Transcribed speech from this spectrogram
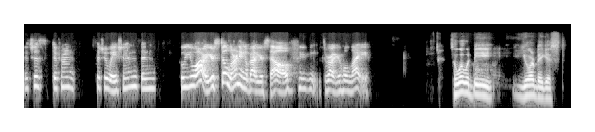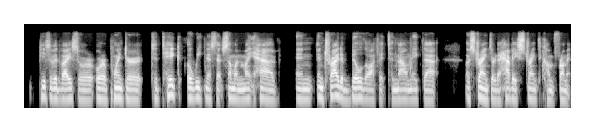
it's just different situations and who you are. You're still learning about yourself throughout your whole life. So, what would be your biggest piece of advice or or a pointer to take a weakness that someone might have and and try to build off it to now make that a strength or to have a strength come from it?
